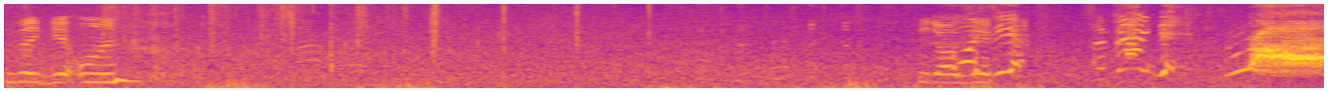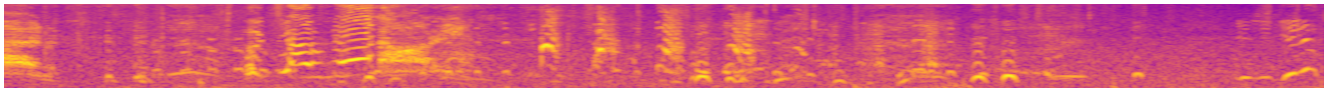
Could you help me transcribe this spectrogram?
Did I get one? Did y'all I bagged it! Run! Put your net on it! Did you get it?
